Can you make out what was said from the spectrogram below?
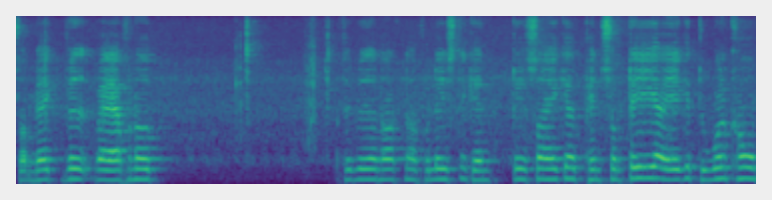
som jeg ikke ved, hvad er for noget det ved jeg nok, når jeg får læst den igen. Det er så ikke, pensum D er ikke dual core.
